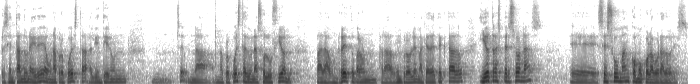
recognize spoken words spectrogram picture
presentando una idea, una propuesta, alguien tiene una, una propuesta de una solución para un reto, para, algún problema que ha detectado, y otras personas eh, se suman como colaboradores.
